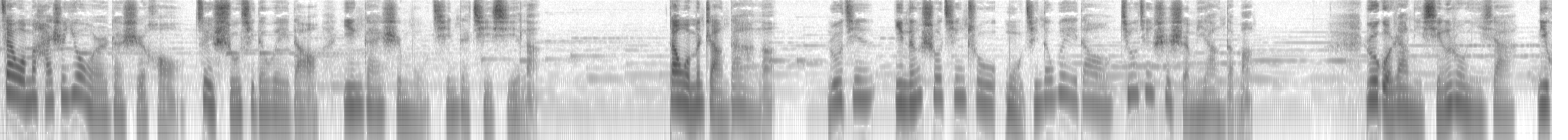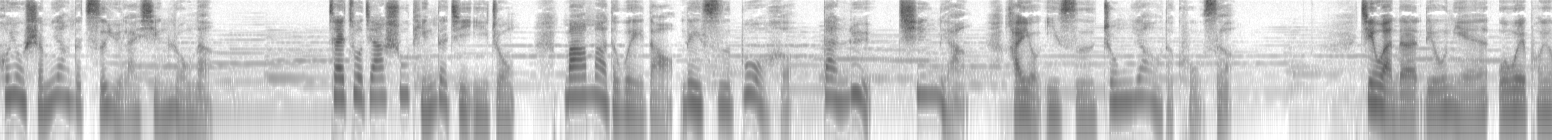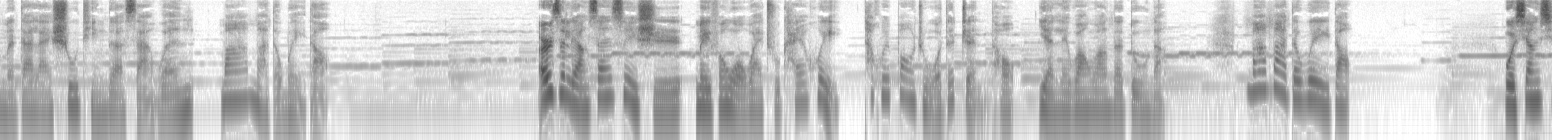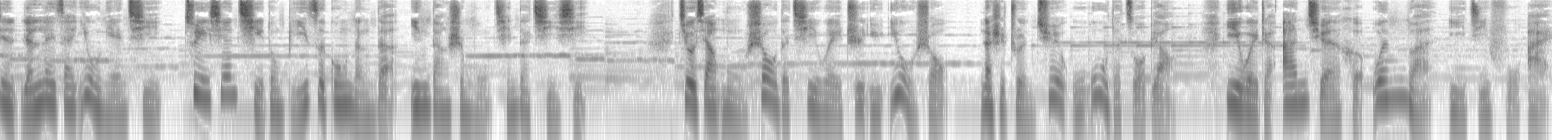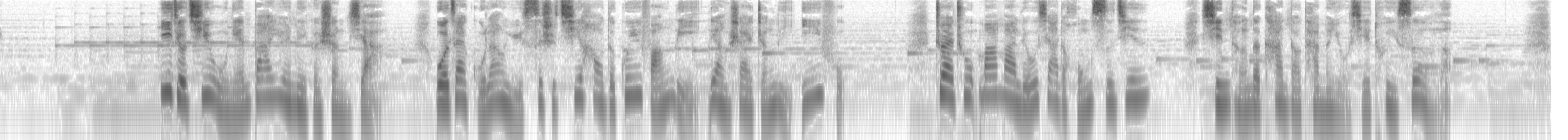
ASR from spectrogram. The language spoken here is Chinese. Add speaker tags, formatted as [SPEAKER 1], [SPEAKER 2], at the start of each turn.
[SPEAKER 1] 在我们还是幼儿的时候，最熟悉的味道应该是母亲的气息了。当我们长大了，如今你能说清楚母亲的味道究竟是什么样的吗？如果让你形容一下，你会用什么样的词语来形容呢？在作家舒婷的记忆中，妈妈的味道类似薄荷、淡绿、清凉，还有一丝中药的苦涩。今晚的流年，我为朋友们带来舒婷的散文《妈妈的味道》。儿子两三岁时，每逢我外出开会，他会抱着我的枕头，眼泪汪汪地嘟囔：“妈妈的味道。”我相信，人类在幼年期最先启动鼻子功能的，应当是母亲的气息。就像母兽的气味之于幼兽，那是准确无误的坐标，意味着安全和温暖以及父爱。一九七五年八月那个盛夏。我在鼓浪屿四十七号的闺房里晾晒整理衣服，拽出妈妈留下的红丝巾，心疼地看到它们有些褪色了，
